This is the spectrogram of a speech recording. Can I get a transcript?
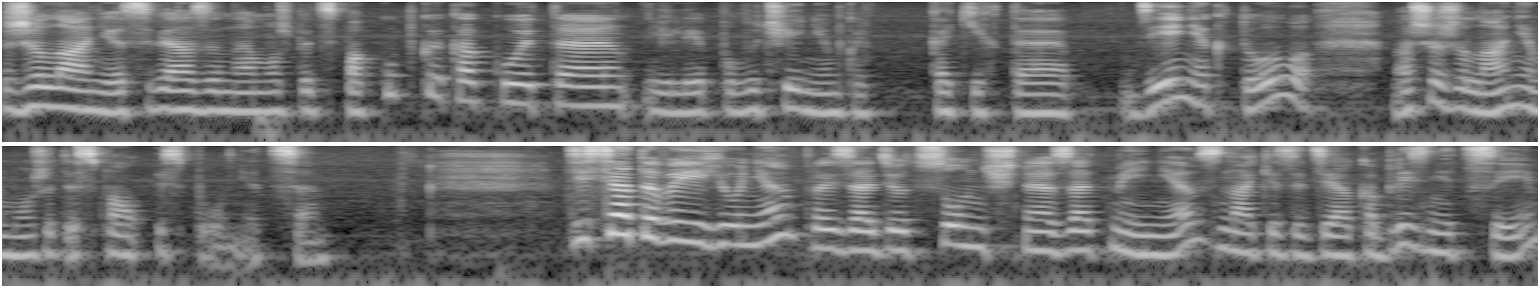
желание связано, может быть, с покупкой какой-то или получением каких-то денег, то ваше желание может испол исполниться. 10 июня произойдет солнечное затмение в знаке зодиака Близнецы.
